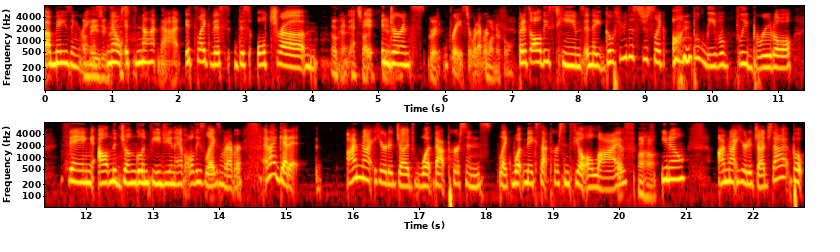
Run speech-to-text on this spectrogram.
amazing race Amazing no Race. it's not that it's like this this ultra Okay, that's fine. e- Yeah. endurance Great. race or whatever Wonderful. but it's all these teams and they go through this just like unbelievably brutal thing out in the jungle in fiji and they have all these legs and whatever and i get it i'm not here to judge what that person's like what makes that person feel alive Uh huh. you know i'm not here to judge that but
